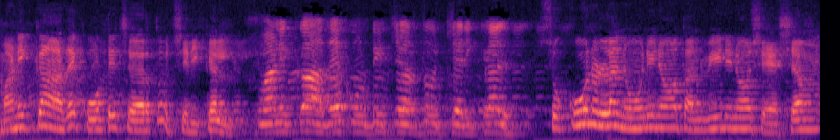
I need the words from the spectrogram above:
മണിക്കാതെ കൂട്ടിച്ചേർത്ത് ഉച്ചരിക്കൽ. മണിക്കാതെ കൂട്ടിച്ചേർത്ത് ഉച്ചരിക്കൽ. സുക്കൂനുള്ള നൂനിനോ തൻവീനിനോ ശേഷം.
